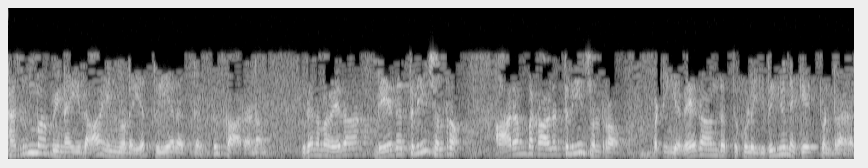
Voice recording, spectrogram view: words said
கர்ம வினைதான் என்னுடைய துயரத்துக்கு காரணம். இத நம்ம வேதா வேதத்திலயும் சொல்றோம். ஆரம்ப காலத்திலயும் சொல்றோம். பட் இங்க வேதாந்தத்துக்குள்ள இதையும் நெகேட் பண்றார்.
